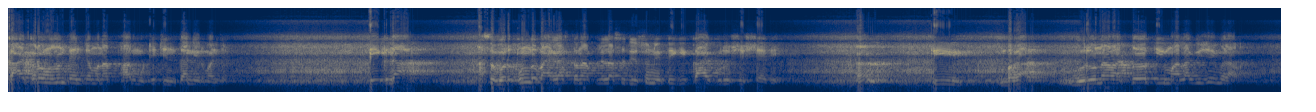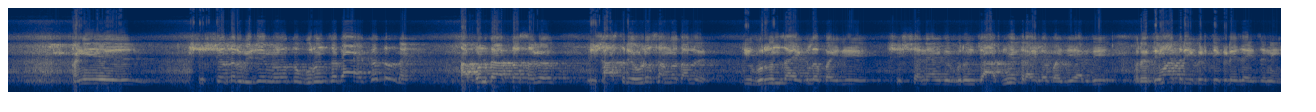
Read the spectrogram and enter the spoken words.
काय करावं म्हणून त्यांच्या मनात फार मोठी चिंता निर्माण झाली. एकदा असं वरपुंग पाहिलं असताना आपल्याला असं दिसून येते की काय गुरु शिष्य आहे ते. बघा गुरुना वाटतं की मला विजय मिळावा. आणि शिष्य तर विजय मिळवतो गुरूंचं काय ऐकतच नाही. आपण तर आता सगळं शास्त्र एवढं सांगत आलोय की गुरूंचं ऐकलं पाहिजे शिष्याने अगदी गुरूंच्या आज्ञेत राहिलं पाहिजे अगदी रतिमात्र इकडे तिकडे जायचं नाही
